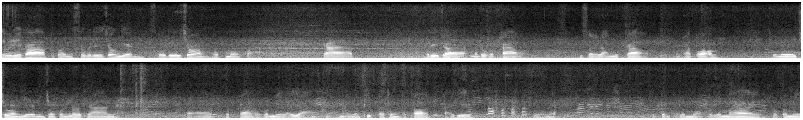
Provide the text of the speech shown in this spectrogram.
สวัสดีครับทุกคนสวัสดีช่วงเย็นสวัสดีช่วงหกโมงกว่าครับวันนี้จะมาดูกับข้าวที่ซอยรามยี่เก้านะครับผมช่วงนี้ช่วงเย็นช่วงคนเลิกงานครับกับข้าวก็มีหลายอย่างมีน้ำพริกปลาทงปลาทอดขายดีอยู่เนี้ยจะเป็นผลหมอกผลไม้เขาก็มี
